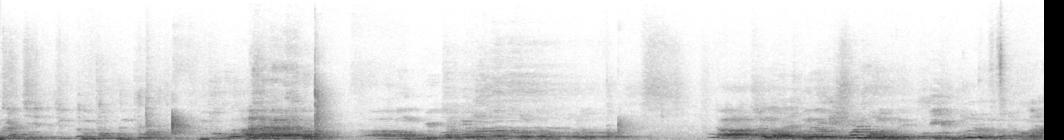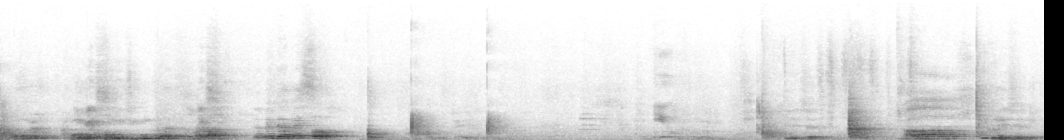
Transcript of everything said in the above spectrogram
가르치지? 지금 음폭, 음폭, 음폭. 형, 이거 좀 어렵다, 어려워. 야, 아니야. 오늘 슈퍼리가 어렵네. 이게 일부러 그러는 거야. 오늘 공이 지금 거야. 하나, 내가, 내가 뺐어. 그렇지. 아, 그렇지.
